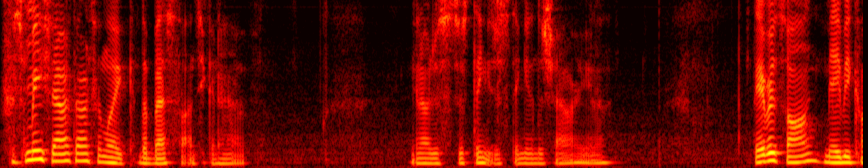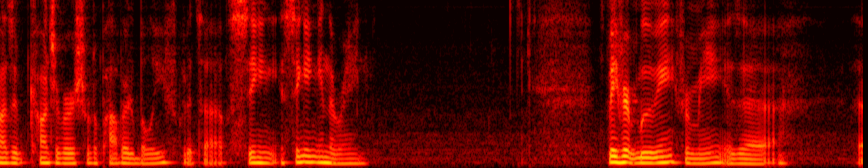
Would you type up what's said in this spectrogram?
For me, shower thoughts are like the best thoughts you can have. You know, just just think, just thinking in the shower. You know. Favorite song, maybe con- controversial to popular belief, but it's uh singing singing in the rain. Favorite movie for me is uh, uh,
